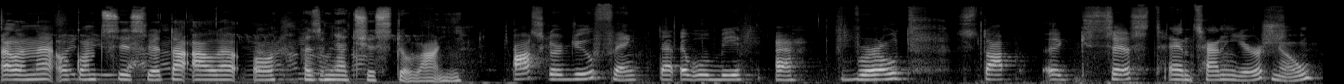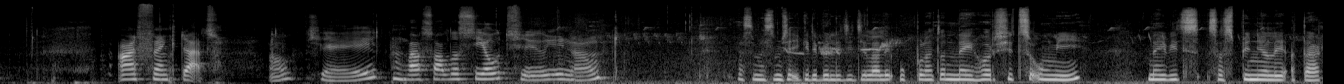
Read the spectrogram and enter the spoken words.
Ale ne o konci světa, ale o znečišťování. Oscar, do you think that it will be a world stop exist in 10 years? No. I think that. Okay. That's all the CO2, you know. Já si myslím, že i kdyby lidi dělali úplně to nejhorší, co umí, nejvíc zaspinili a tak,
